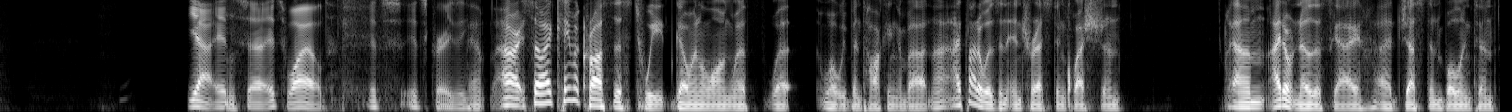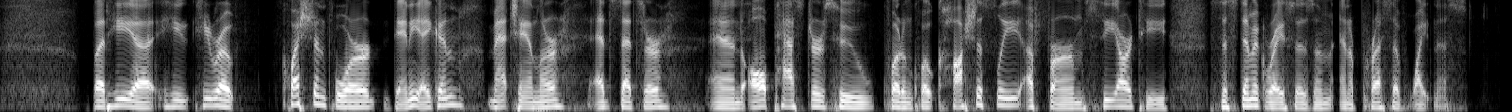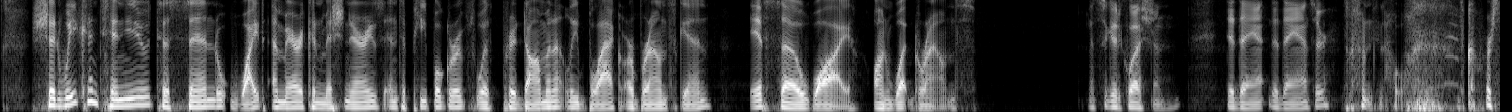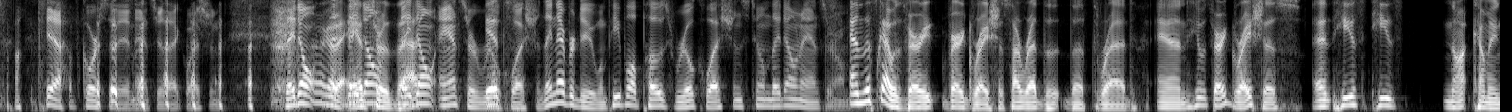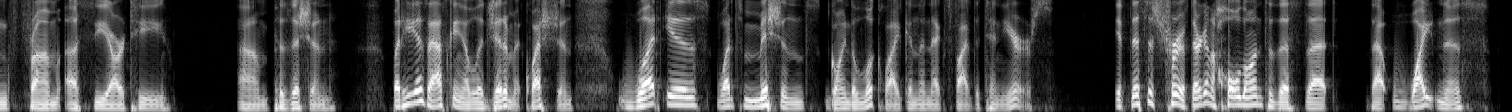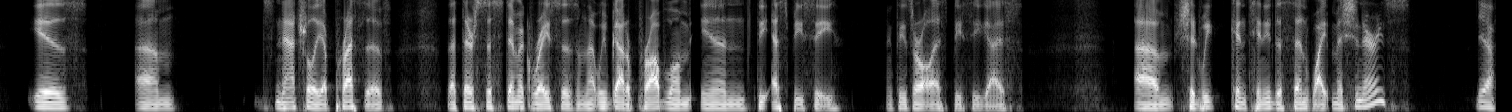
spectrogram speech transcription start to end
Yeah, it's uh, it's wild. It's it's crazy. Yeah. All right. So I came across this tweet going along with what what we've been talking about, and I, I thought it was an interesting question. Um, I don't know this guy, uh, Justin Bullington, but he uh, he he wrote question for Danny Akin, Matt Chandler, Ed Stetzer, and all pastors who quote unquote cautiously affirm CRT, systemic racism, and oppressive whiteness. Should we continue to send white American missionaries into people groups with predominantly black or brown skin? If so, why? On what grounds? That's a good question. Did they did they answer? no, of course not. Yeah, of course they didn't answer that question. They don't. They're not gonna They, they answer don't. They don't answer real It's- questions. They never do. When people pose real questions to them, they don't answer them. And this guy was very, very gracious. I read the, the thread, and he was very gracious. And he's he's not coming from a CRT um, position, but he is asking a legitimate question. What is what's missions going to look like in the next five to ten years? If this is true, if they're going to hold on to this that that whiteness is um, just naturally oppressive, that there's systemic racism, that we've got a problem in the SBC. Like these are all SBC guys. Um, should we continue to send white missionaries? Yeah.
